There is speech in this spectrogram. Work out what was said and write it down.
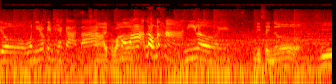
ดิโอ วันนี้เราเปลี่ยนบรรยากาศบ้างใช่เพราะว่าเพราะว่า เรามาหานี่เลย ดีไซเนอร์ที่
